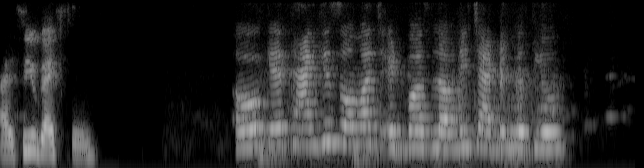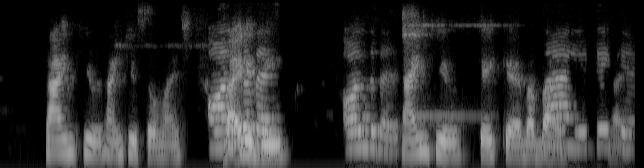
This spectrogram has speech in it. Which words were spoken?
i'll see you guys soon Okay, thank you so much. It was lovely chatting with you. Thank you. Thank you so much. All Bye, the best. All the best. Thank you. Take care. Bye-bye. Bye. Take Bye. care.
